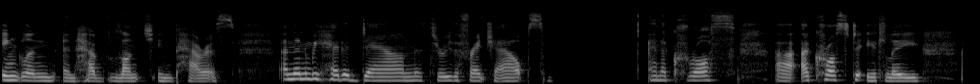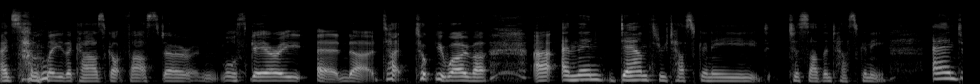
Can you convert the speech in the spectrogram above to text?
England and have lunch in Paris. And then we headed down through the French Alps and across uh, across to Italy, and suddenly the cars got faster and more scary and uh, t- took you over, uh, and then down through Tuscany to southern Tuscany. And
